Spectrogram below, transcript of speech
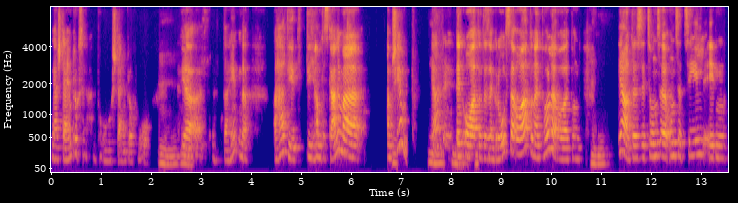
ja, Steinbruch, wo, Steinbruch, wo? Mhm. Ja, da hinten, da. Aha, die, die haben das gar nicht mehr am Schirm, mhm. ja, den, den, Ort. Und das ist ein großer Ort und ein toller Ort. Und mhm. ja, das ist jetzt unser, unser Ziel, eben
